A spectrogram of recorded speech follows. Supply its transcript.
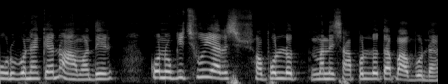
করব না কেন, আমাদের কোনো কিছুই আর সাফল্য মানে সাফল্যতা পাবো না।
